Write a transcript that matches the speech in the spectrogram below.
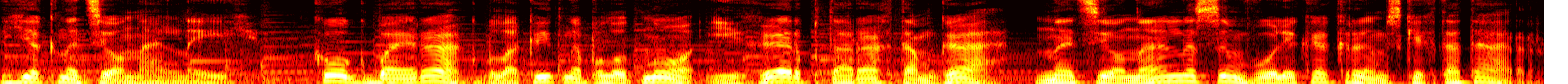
як національний. Кок-байрак, блакитне полотно і герб Тарах Тамга національна символіка кримських татар.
